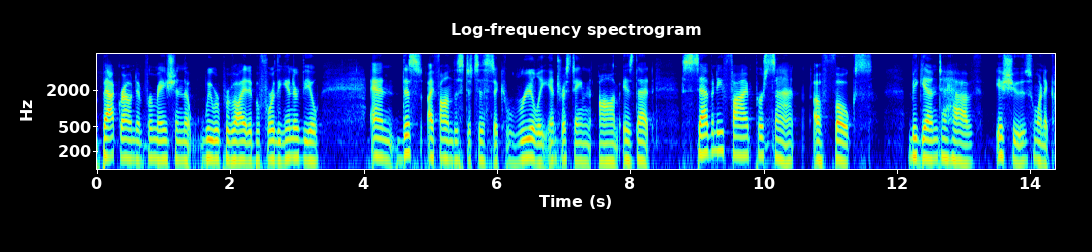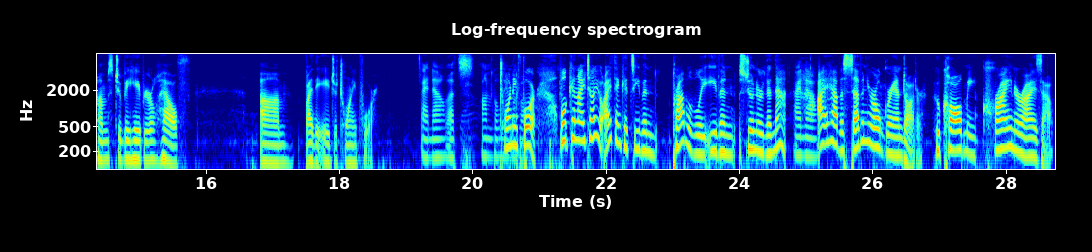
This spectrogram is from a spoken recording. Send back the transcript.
background information that we were provided before the interview. And this, I found the statistic really interesting um, is that 75% of folks begin to have issues when it comes to behavioral health um, by the age of 24. I know that's unbelievable. 24. Well, can I tell you, I think it's even probably even sooner than that. I know. I have a seven year old granddaughter who called me crying her eyes out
